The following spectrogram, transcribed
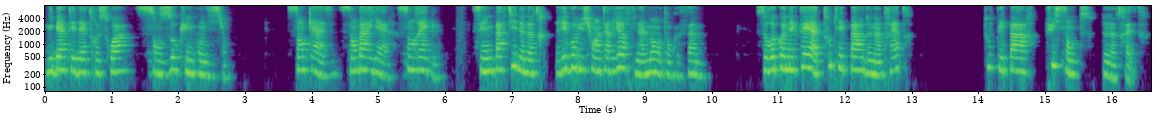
Liberté d'être soi sans aucune condition, sans case, sans barrière, sans règles. C'est une partie de notre révolution intérieure finalement en tant que femme. Se reconnecter à toutes les parts de notre être, toutes les parts puissantes de notre être,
